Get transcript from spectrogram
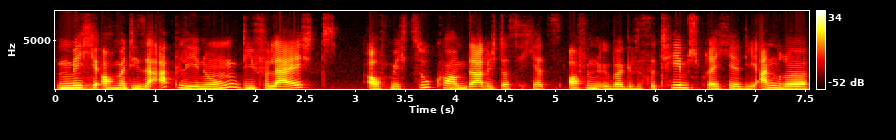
mich auch mit dieser Ablehnung, die vielleicht auf mich zukommt, dadurch, dass ich jetzt offen über gewisse Themen spreche, die andere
